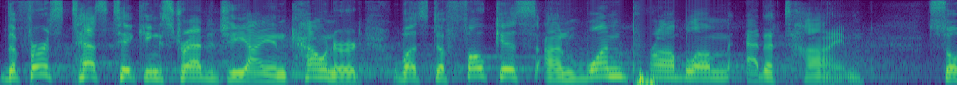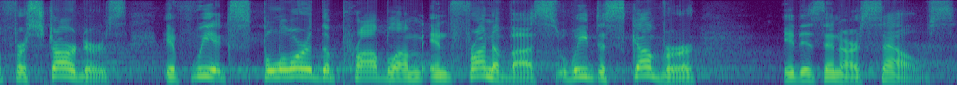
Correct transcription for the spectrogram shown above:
The first test taking strategy I encountered was to focus on one problem at a time. So, for starters, if we explore the problem in front of us, we discover it is in ourselves.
